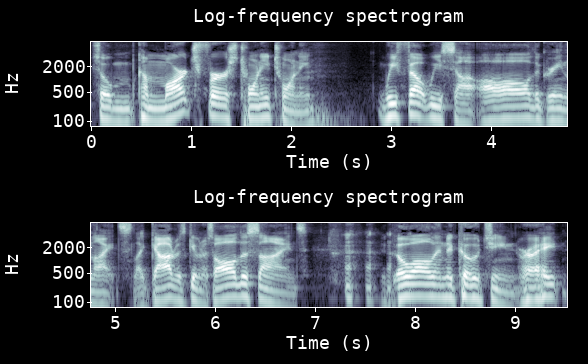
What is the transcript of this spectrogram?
So come March 1st, 2020, we felt we saw all the green lights. Like God was giving us all the signs to go all into coaching, right?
